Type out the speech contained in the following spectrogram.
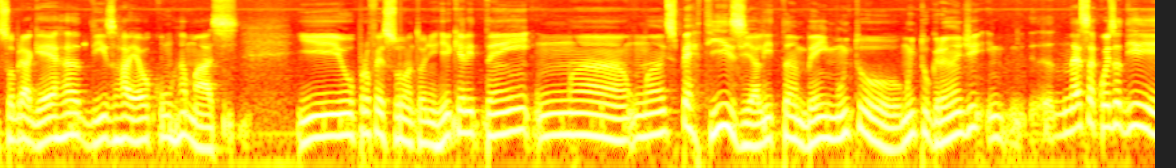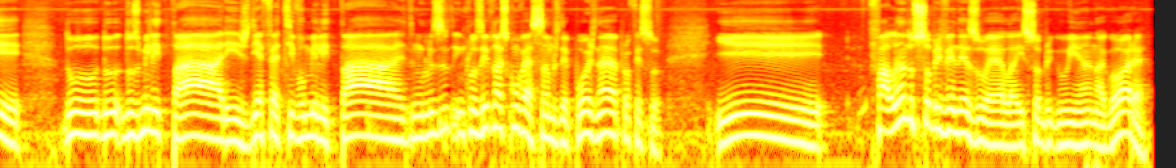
sobre a guerra de Israel com Hamas. E o professor Antônio Henrique ele tem uma, uma expertise ali também muito, muito grande nessa coisa de, do- do- dos militares, de efetivo militar. Inclusive nós conversamos depois, né, professor? E falando sobre Venezuela e sobre Guiana agora,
